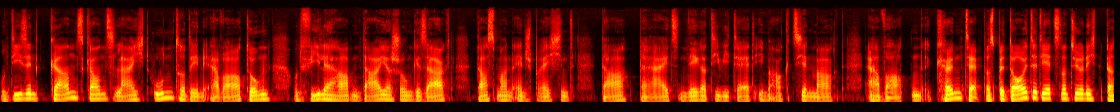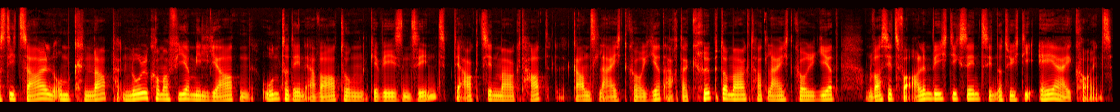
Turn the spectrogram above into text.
und die sind ganz, ganz leicht unter den Erwartungen und viele haben da ja schon gesagt, dass man entsprechend da bereits Negativität im Aktienmarkt erwarten könnte. Das bedeutet jetzt natürlich, dass die Zahlen um knapp 0,4 Milliarden unter den Erwartungen gewesen sind. Der Aktienmarkt hat ganz leicht korrigiert, auch der Kryptomarkt hat leicht korrigiert. Und was jetzt vor allem wichtig sind, sind natürlich die AI-Coins.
